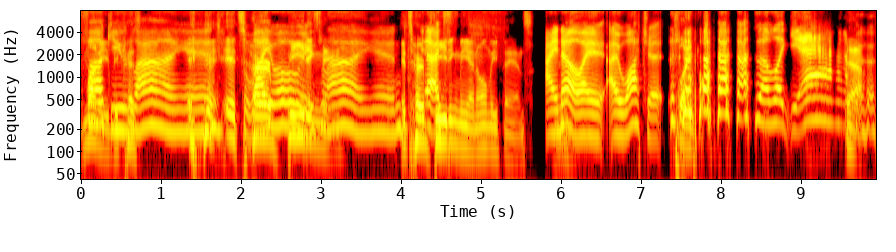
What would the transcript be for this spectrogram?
make money you because lying? it's Why her beating me. lying? It's her Yeah, beating me on OnlyFans. I Yeah. know. I I watch it. Like- So I'm like, yeah. Yeah.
